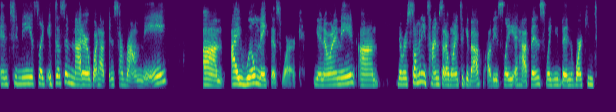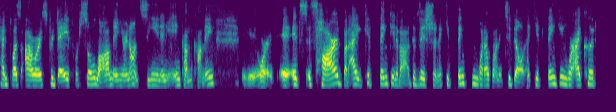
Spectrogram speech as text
And to me, it's like it doesn't matter what happens around me. Um, I will make this work. You know what I mean? Um, there were so many times that I wanted to give up. Obviously, it happens when you've been working 10 plus hours per day for so long and you're not seeing any income coming eh, or it's it's hard, but I keep thinking about the vision. I keep thinking what I wanted to build. I keep thinking where I could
